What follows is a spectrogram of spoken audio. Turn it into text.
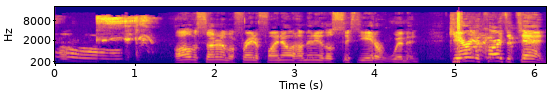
Oh. All of a sudden, I'm afraid to find out how many of those 68 are women. Gary, your card's a 10.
